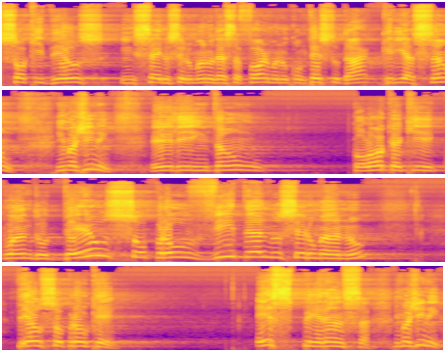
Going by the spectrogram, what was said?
Só que Deus insere o ser humano dessa forma no contexto da criação. Imaginem, ele então coloca que quando Deus soprou vida no ser humano, Deus soprou o quê? Esperança. Imaginem,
